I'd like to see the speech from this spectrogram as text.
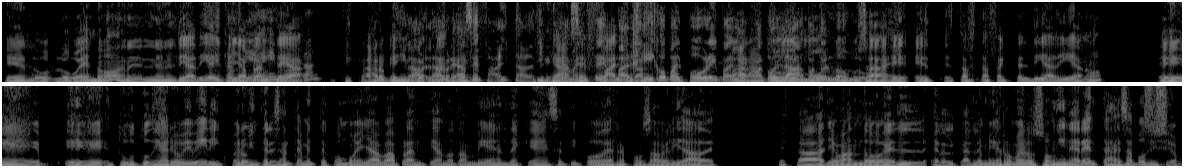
que lo, lo ves, ¿no? En el, en el día a día y que ya plantea importante. que claro que es La, importante. la hace falta, Y que hace definitivamente. falta. Para el rico, para el pobre y para, el- para, para todo todos lados, el para todo el mundo. mundo. O sea, eh, eh, esta, esta afecta el día a día, ¿no? Eh, eh, tu, tu diario vivir, y, pero interesantemente como ella va planteando también de que ese tipo de responsabilidades que está llevando el, el alcalde Miguel Romero son inherentes a esa posición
